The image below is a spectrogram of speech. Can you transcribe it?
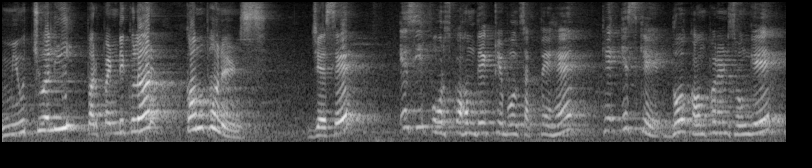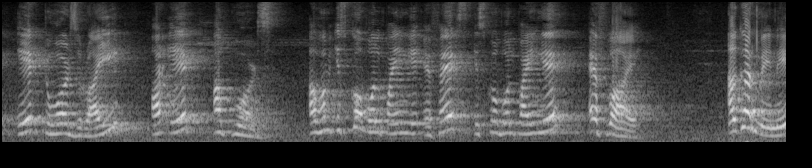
म्यूचुअली परपेंडिकुलर कंपोनेंट्स जैसे इसी फोर्स को हम देख के बोल सकते हैं कि इसके दो कंपोनेंट्स होंगे, एक टुवर्ड्स राइट और एक अपवर्ड्स अब हम इसको बोल पाएँगे एफ़ एक्स इसको बोल पाएँगे एफ़ वाई अगर मैंने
